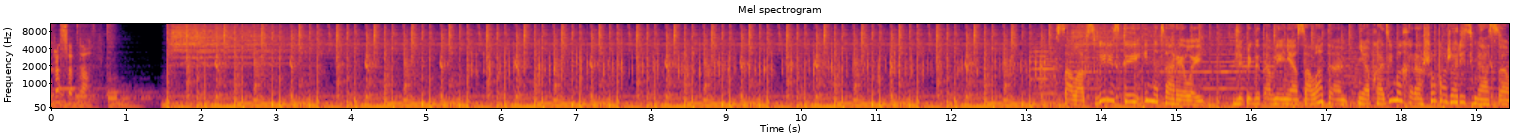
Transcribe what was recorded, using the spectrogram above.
красота. Салат с вырезкой и моцареллой. Для приготовления салата необходимо хорошо пожарить мясо.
